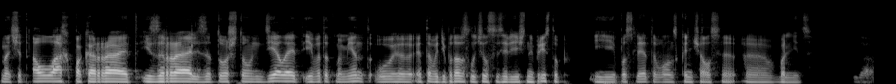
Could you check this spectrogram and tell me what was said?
значит, Аллах покарает Израиль за то, что он делает. И в этот момент у этого депутата случился сердечный приступ, и после этого он скончался в больнице. Да.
